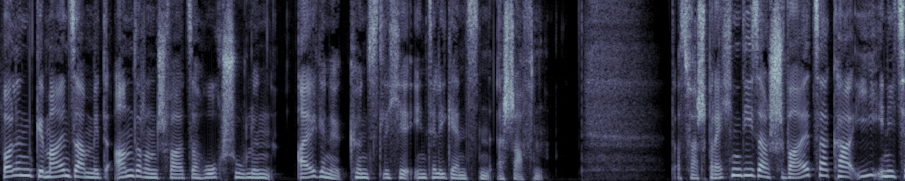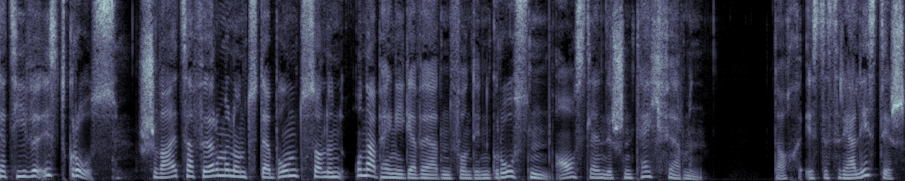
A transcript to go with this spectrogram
wollen gemeinsam mit anderen Schweizer Hochschulen eigene künstliche Intelligenzen erschaffen. Das Versprechen dieser Schweizer KI-Initiative ist groß. Schweizer Firmen und der Bund sollen unabhängiger werden von den großen ausländischen Tech-Firmen. Doch ist es realistisch,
